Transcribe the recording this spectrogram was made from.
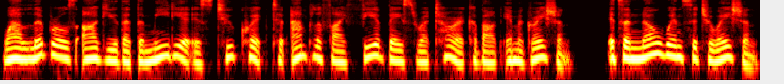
while liberals argue that the media is too quick to amplify fear based rhetoric about immigration. It's a no win situation,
